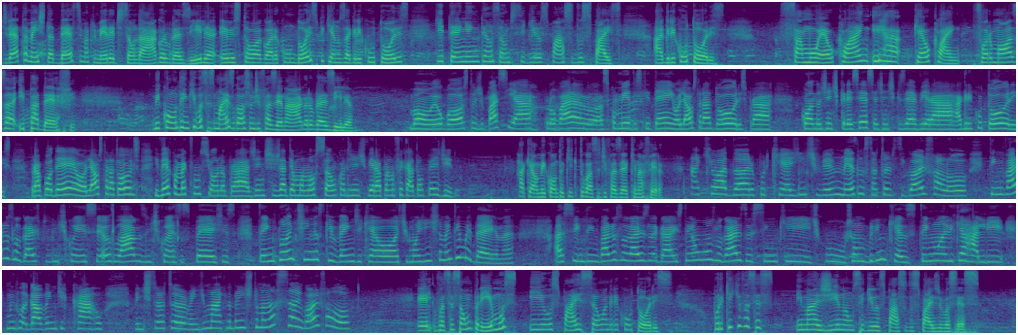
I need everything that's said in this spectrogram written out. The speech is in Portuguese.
Diretamente da 11ª edição da Agro Brasília, eu estou agora com dois pequenos agricultores que têm a intenção de seguir os passos dos pais, agricultores. Samuel Klein e Raquel Klein, Formosa e Padef. Me contem o que vocês mais gostam de fazer na Agro Brasília. Bom, eu gosto de passear, provar as comidas que tem, olhar os tratores para quando a gente crescer, se a gente quiser virar agricultores, para poder olhar os tratores e ver como é que funciona, para a gente já ter uma noção quando a gente virar para não ficar tão perdido. Raquel, me conta o que, que tu gosta de fazer aqui na feira. Aqui eu adoro porque a gente vê mesmo os tratores igual ele falou. Tem vários lugares pra gente conhecer os lagos, a gente conhece os peixes. Tem plantinhas que vende que é ótimo. A gente também tem uma ideia, né? Assim, tem vários lugares legais. Tem alguns lugares assim que, tipo, são brinquedos. Tem um ali que é rally, muito legal, vende carro, vende trator, vende máquina, pra gente ter uma noção, igual ele falou. Ele, vocês são primos e os pais são agricultores. Por que, que vocês imaginam seguir os passos dos pais de vocês?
